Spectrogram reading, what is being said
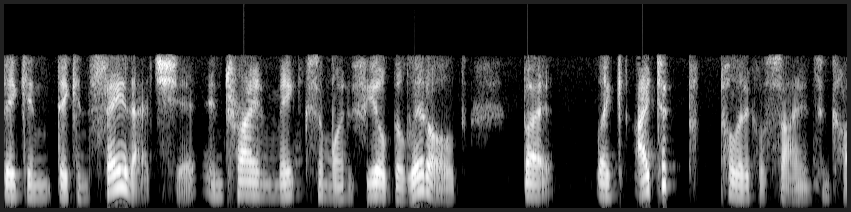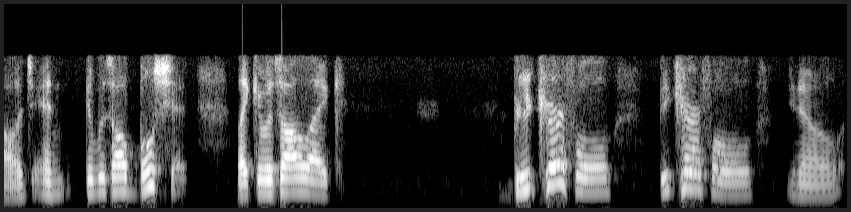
they can they can say that shit and try and make someone feel belittled. But like I took p- political science in college and it was all bullshit. Like it was all like be careful, be careful, you know.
